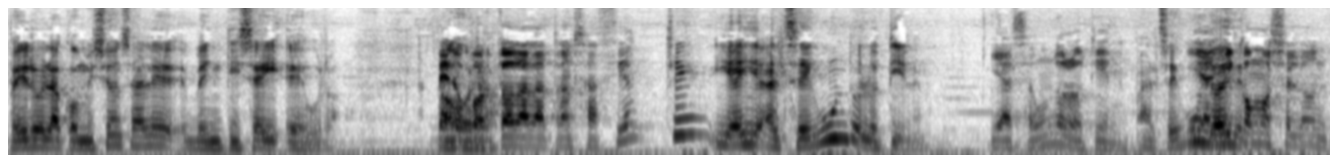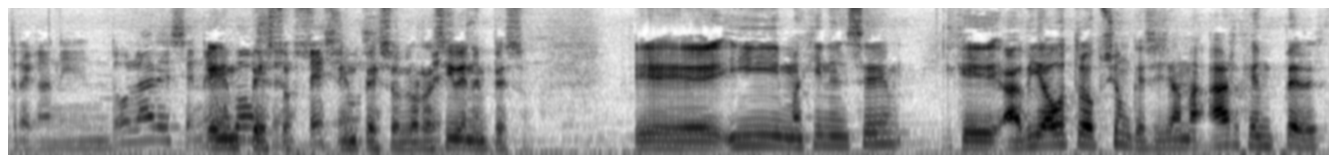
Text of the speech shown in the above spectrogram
pero la comisión sale 26 euros. pero Ahora, por toda la transacción. Sí, y ahí al segundo lo tienen. Y al segundo lo tienen. Al segundo ¿Y allí hay- cómo se lo entregan? ¿En dólares? ¿En En euros? pesos, en pesos, lo reciben en pesos. Eh, y imagínense que había otra opción que se llama Argenper,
